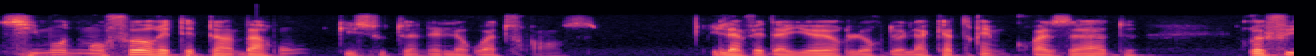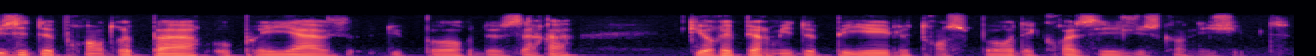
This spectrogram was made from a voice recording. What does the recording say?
Simon de Montfort était un baron qui soutenait le roi de France. Il avait d'ailleurs, lors de la quatrième croisade, refusé de prendre part au pillage du port de Zara qui aurait permis de payer le transport des croisés jusqu'en Égypte.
